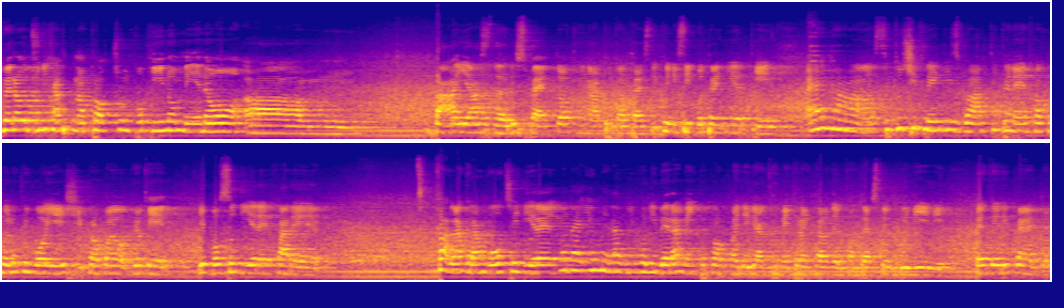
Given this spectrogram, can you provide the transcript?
verrò giudicato con un approccio un pochino meno um, biased rispetto a in altri contesti, quindi sì potrei dirti eh ma se tu ci credi sbattitene, fa quello che vuoi esci, però poi è ovvio che io posso dire fare farla a gran voce e dire vabbè io me la vivo liberamente, però poi devi anche mettere all'interno del contesto in cui vivi, perché ripeto,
